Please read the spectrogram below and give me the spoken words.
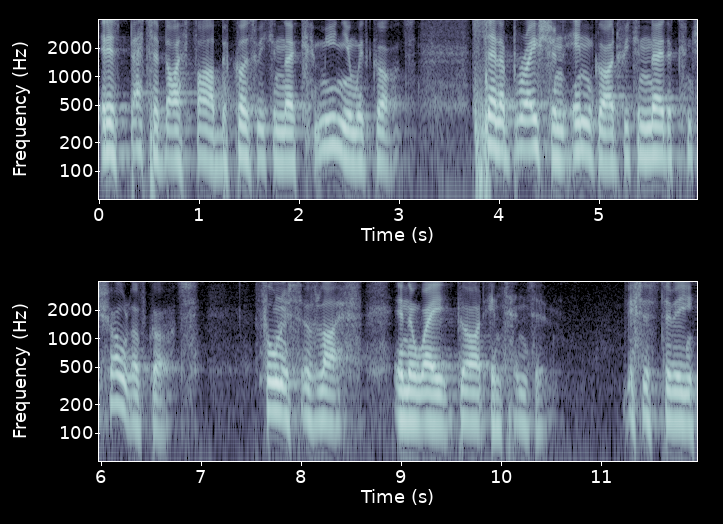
It is better by far because we can know communion with God, celebration in God, we can know the control of God, fullness of life in the way God intends it. This is to be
